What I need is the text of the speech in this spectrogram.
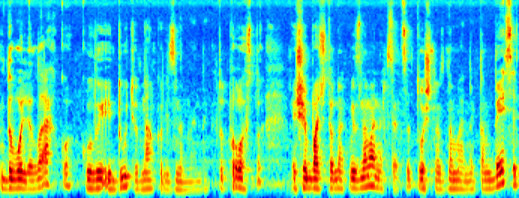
доволі легко, коли йдуть однакові знаменники. Тут просто, якщо бачите однаковий знаменник, все, це точно знаменник там 10,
